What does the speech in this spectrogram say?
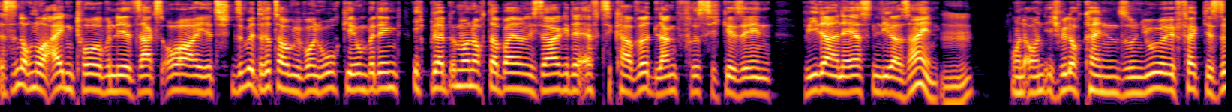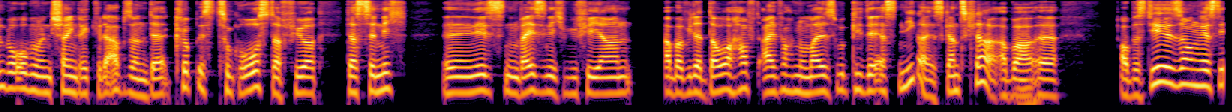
es sind auch nur Eigentore, wenn du jetzt sagst, oh, jetzt sind wir Dritter und wir wollen hochgehen unbedingt. Ich bleibe immer noch dabei und ich sage, der FCK wird langfristig gesehen wieder in der ersten Liga sein. Und, und ich will auch keinen so einen Jojo-Effekt, jetzt sind wir oben und steigen direkt wieder ab, sondern der Club ist zu groß dafür, dass du nicht in den nächsten, weiß ich nicht wie vielen Jahren, aber wieder dauerhaft einfach normales Mitglied der ersten Liga ist, ganz klar. Aber äh, ob es diese Saison ist, nächste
